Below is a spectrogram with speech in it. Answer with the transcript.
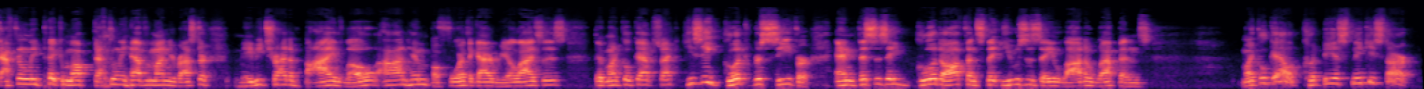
definitely pick him up, definitely have him on your roster. Maybe try to buy low on him before the guy realizes that Michael Gallup's back. He's a good receiver, and this is a good offense that uses a lot of weapons. Michael Gallup could be a sneaky start.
